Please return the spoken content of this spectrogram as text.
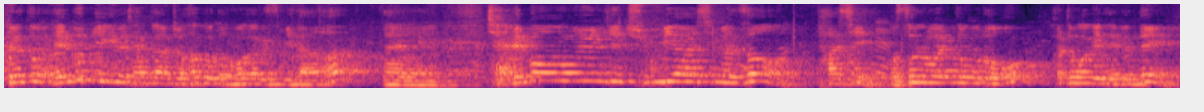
그래도 앨범 얘기를 잠깐 좀 하고 넘어가겠습니다. 네. 자, 앨범을 이제 준비하시면서 다시 뭐 솔로 활동으로 활동하게 되는데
